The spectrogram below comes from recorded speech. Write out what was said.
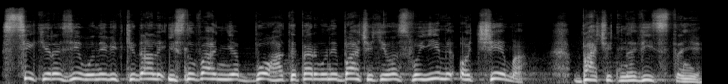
Стільки разів вони відкидали існування Бога, тепер вони бачать його своїми очима, бачать на відстані.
